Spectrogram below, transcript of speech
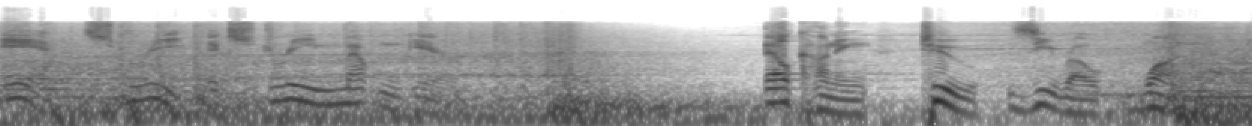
and SKRE Extreme Mountain Gear. Elk Hunting 201.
